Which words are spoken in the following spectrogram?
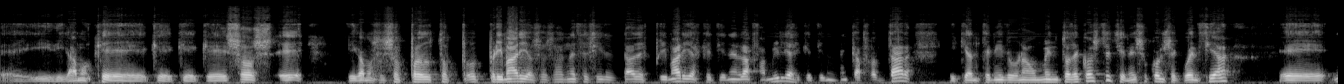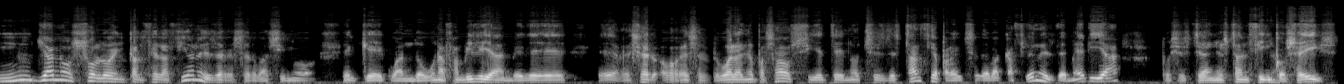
eh, y digamos que, que, esos, eh, digamos, esos productos primarios, esas necesidades primarias que tienen las familias y que tienen que afrontar y que han tenido un aumento de costes, tiene su consecuencia eh, ya no solo en cancelaciones de reservas, sino en que cuando una familia en vez de eh, o reservó el año pasado siete noches de estancia para irse de vacaciones de media, pues este año están cinco o seis.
